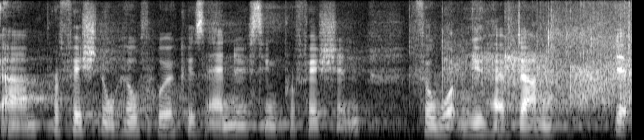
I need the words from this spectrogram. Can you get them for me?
um, professional health workers, our nursing profession for what you have done. Yep.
